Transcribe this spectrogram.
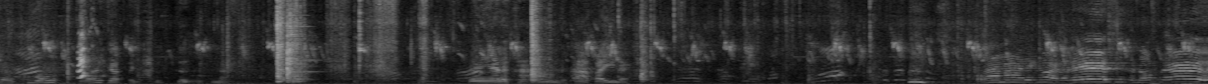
อย่างช่วงว่าจะเป็นเกิดนะเป็นไงล่ะขาอยู่น่ะขาไปอีกเลย มามาเด็กหน่อยมาเด้อซื้อขนมเร็ว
